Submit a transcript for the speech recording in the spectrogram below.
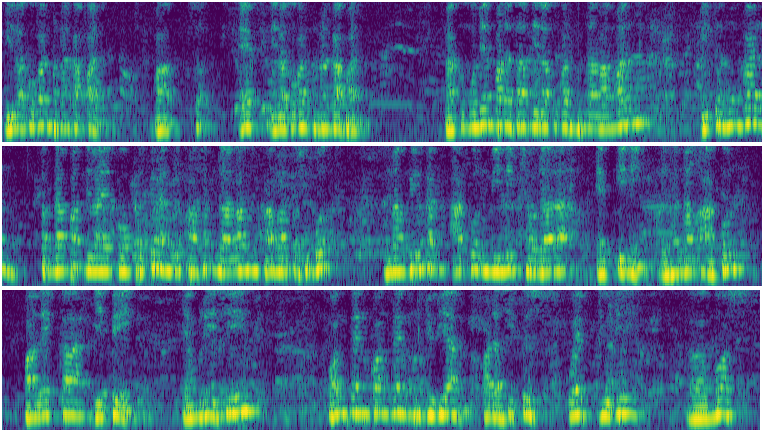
dilakukan penangkapan. Maaf, F dilakukan penangkapan. Nah, kemudian pada saat dilakukan pendalaman ditemukan terdapat di layar komputer yang terpasang dalam kamar tersebut menampilkan akun milik saudara F ini dengan nama akun Paleka JP yang berisi konten-konten perjudian pada situs web judi eh, Bos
